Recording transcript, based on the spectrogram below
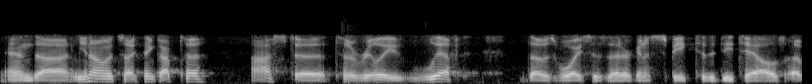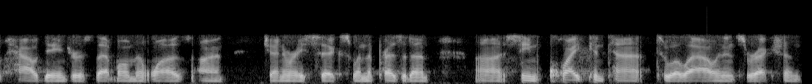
and uh, you know, it's I think up to us to to really lift those voices that are going to speak to the details of how dangerous that moment was on January 6th when the president uh, seemed quite content to allow an insurrection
